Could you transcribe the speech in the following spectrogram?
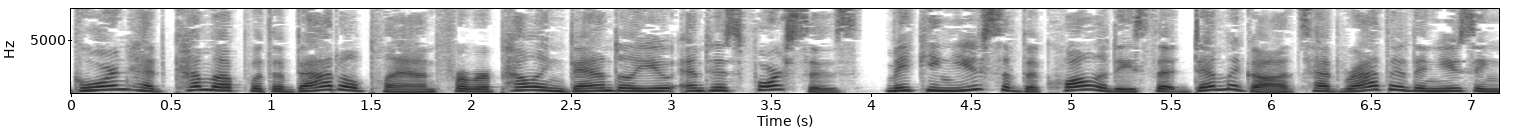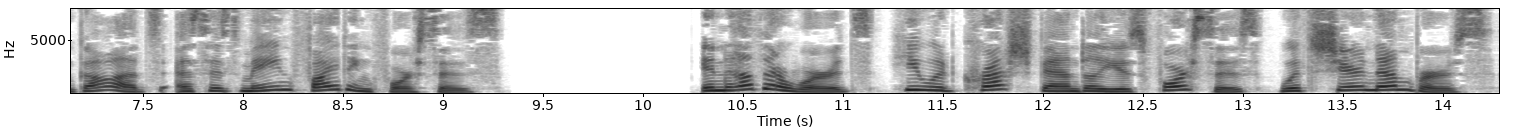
Gorn had come up with a battle plan for repelling Vandalieu and his forces, making use of the qualities that demigods had rather than using gods as his main fighting forces. In other words, he would crush Vandalieu's forces with sheer numbers.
